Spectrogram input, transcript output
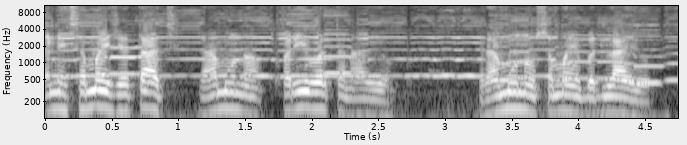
અને સમય જતાં જ રામુના પરિવર્તન આવ્યો. રામુનો સમય બદલાયો.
